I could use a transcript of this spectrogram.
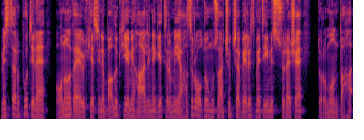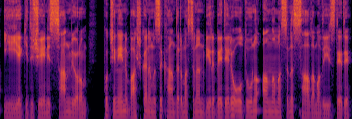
Mr. Putin'e onu ve ülkesini balık yemi haline getirmeye hazır olduğumuzu açıkça belirtmediğimiz sürece durumun daha iyiye gideceğini sanmıyorum. Putin'in başkanımızı kandırmasının bir bedeli olduğunu anlamasını sağlamalıyız dedi.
